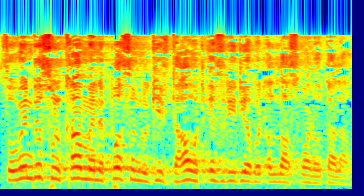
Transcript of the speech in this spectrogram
So when this will come and a person will give da'wah every day about Allah subhanahu wa ta'ala.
